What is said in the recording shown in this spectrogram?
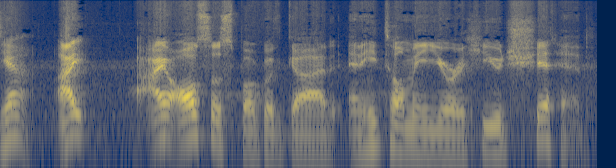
Yeah, I I also spoke with God, and he told me you're a huge shithead.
